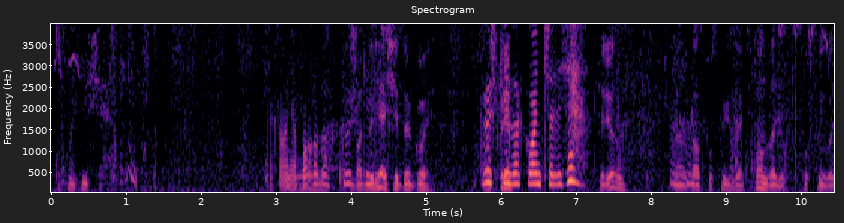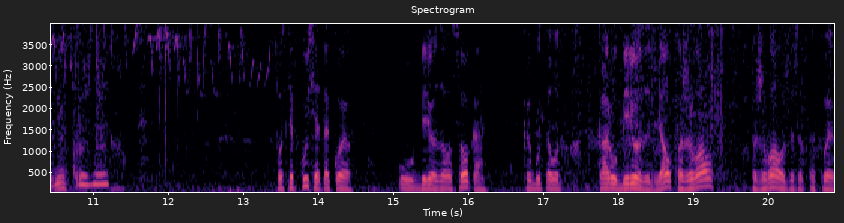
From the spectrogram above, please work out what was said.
Вкуснотища. Так, а у меня, походу, крышки, Бодрящий такой. крышки прям- закончились. Серьезно? Надо да, пустые взять. Вон сзади пустую возьми. Мгм. Послевкусие такое у березового сока, как будто вот кору березы взял, пожевал, пожевал, вот это такое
